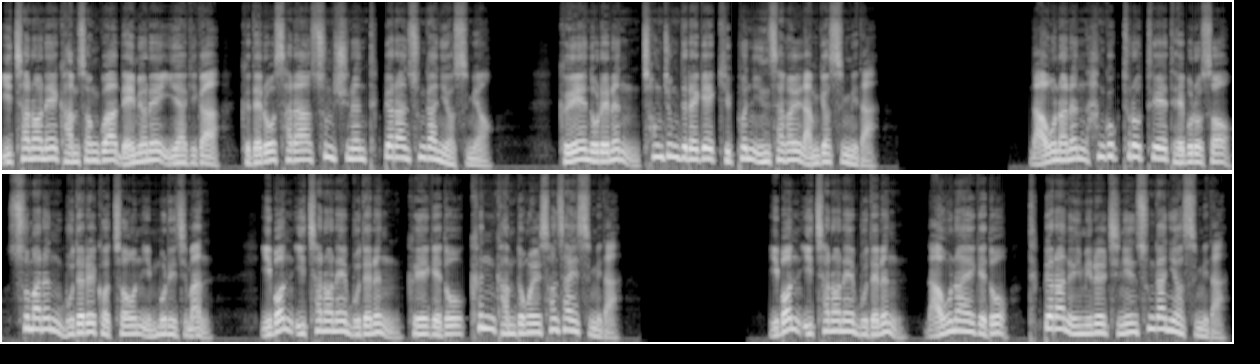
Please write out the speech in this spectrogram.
이찬원의 감성과 내면의 이야기가 그대로 살아 숨쉬는 특별한 순간이었으며 그의 노래는 청중들에게 깊은 인상을 남겼습니다. 나훈아는 한국 트로트의 대부로서 수많은 무대를 거쳐온 인물이지만 이번 이찬원의 무대는 그에게도 큰 감동을 선사했습니다. 이번 이찬원의 무대는 나훈아에게도 특별한 의미를 지닌 순간이었습니다.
